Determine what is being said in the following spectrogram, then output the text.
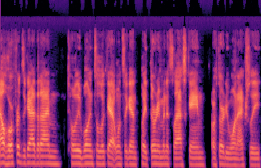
Al Horford's a guy that I'm totally willing to look at once again. Played 30 minutes last game, or 31 actually,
